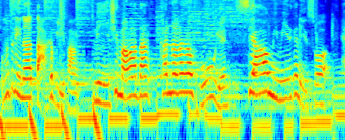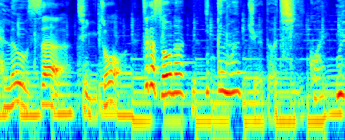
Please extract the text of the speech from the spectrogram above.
我们这里呢，打个比方，你去妈妈档看到那个服务员笑眯眯的跟你说 “Hello sir，请坐”，这个时候呢，你一定会觉得奇怪，喂，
